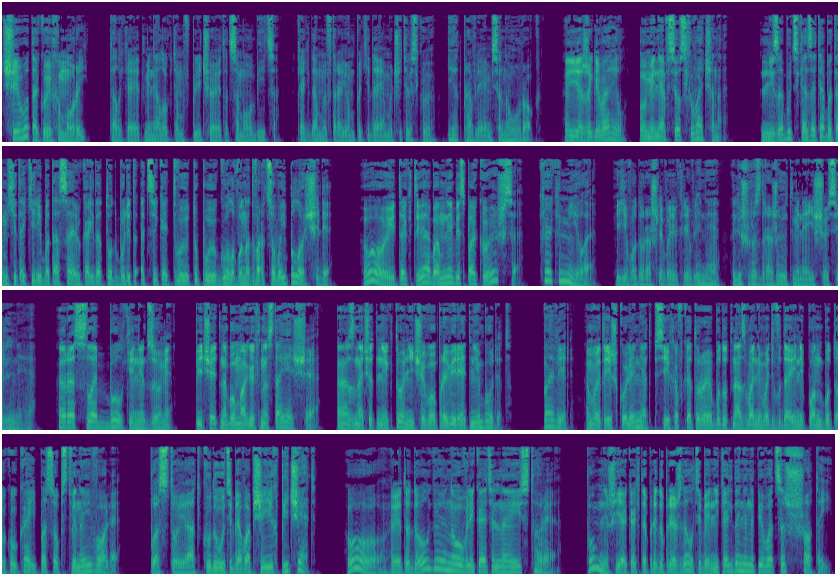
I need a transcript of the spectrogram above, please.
«Чего такой хмурый?» — толкает меня локтем в плечо этот самоубийца, когда мы втроем покидаем учительскую и отправляемся на урок. «Я же говорил, у меня все схвачено. Не забудь сказать об этом Хитакири Батасаю, когда тот будет отсекать твою тупую голову на Дворцовой площади. Ой, так ты обо мне беспокоишься? Как мило!» Его дурашливые кривления лишь раздражают меня еще сильнее. «Расслабь булки, Нидзуми. Печать на бумагах настоящая, а значит, никто ничего проверять не будет. Поверь, в этой школе нет психов, которые будут названивать в Дайнипон Бутоку Кай по собственной воле. Постой, откуда у тебя вообще их печать? О, это долгая, но увлекательная история. Помнишь, я как-то предупреждал тебя никогда не напиваться с шотой?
